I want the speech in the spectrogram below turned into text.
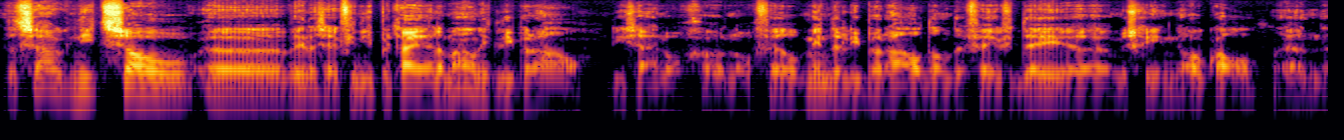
Dat zou ik niet zo uh, willen zeggen. Ik vind die partijen helemaal niet liberaal. Die zijn nog, nog veel minder liberaal dan de VVD misschien, ook al. En,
